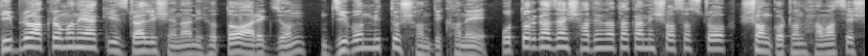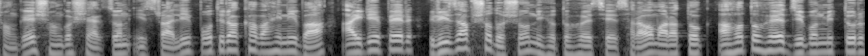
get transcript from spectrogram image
তীব্র আক্রমণে এক ইসরায়েলি সেনা নিহত আরেকজন জীবন মৃত্যুর সন্দিক্ষণে উত্তর গাজায় স্বাধীনতাকামী সশস্ত্র সংগঠন হামাসের সঙ্গে সংঘর্ষে একজন ইসরায়েলি প্রতিরক্ষা বাহিনী বা আইডিএফ এর রিজার্ভ সদস্য নিহত হয়েছে। এছাড়াও মারাত্মক আহত হয়ে জীবন মৃত্যুর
